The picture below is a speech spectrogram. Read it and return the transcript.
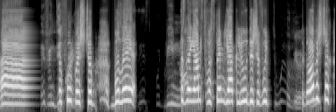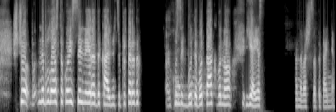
е, докупи, щоб були знайомство з тим, як люди живуть в середовищах, щоб не було ось такої сильної радикальності. Проте радикальність мусить бути, бо так воно є. Я на ваше запитання.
